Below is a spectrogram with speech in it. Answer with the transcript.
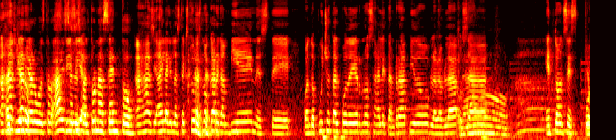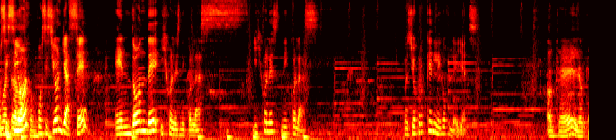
Ajá, aquí claro. el está. Ay, se les faltó un acento. Ajá, sí, ay, las texturas no cargan bien, este, cuando pucho tal poder no sale tan rápido, bla, bla, bla. O sea. Entonces, posición, posición ya sé. En dónde, híjoles, Nicolás. Híjoles, Nicolás. Pues yo creo que en League of Legends. Ok, ok.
